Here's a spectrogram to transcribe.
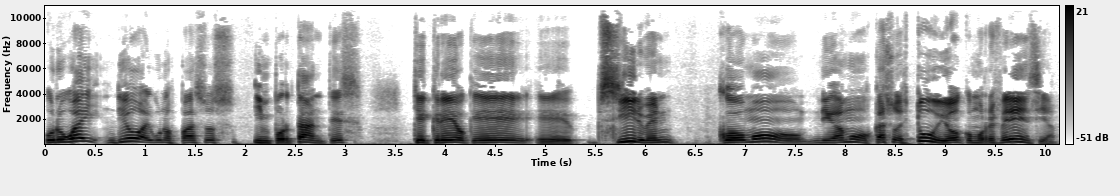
Uruguay dio algunos pasos importantes que creo que eh, sirven como, digamos, caso de estudio, como referencia.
